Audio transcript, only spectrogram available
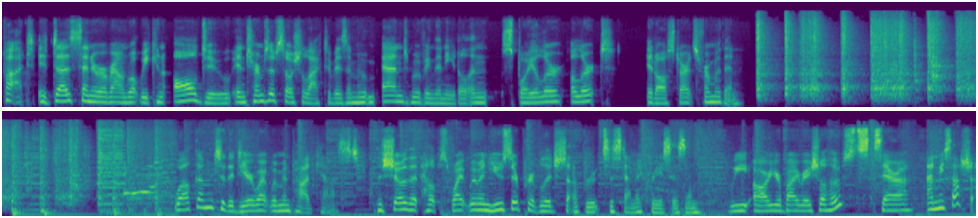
But it does center around what we can all do in terms of social activism and moving the needle. And spoiler alert, it all starts from within. Welcome to the Dear White Women podcast, the show that helps white women use their privilege to uproot systemic racism. We are your biracial hosts, Sarah and me, Sasha.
